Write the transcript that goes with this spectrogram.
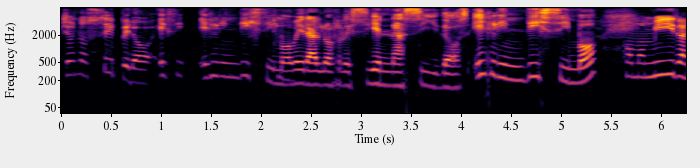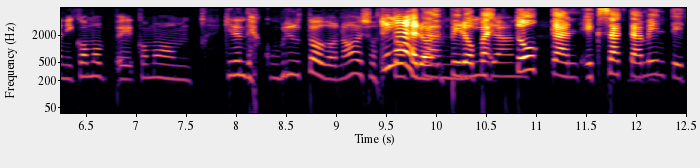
yo no sé, pero es, es lindísimo ver a los recién nacidos. Es lindísimo. Cómo miran y cómo, eh, cómo quieren descubrir todo, ¿no? Ellos claro, pero tocan, exactamente,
